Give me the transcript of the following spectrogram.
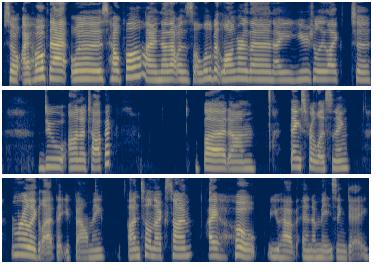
So i hope that was helpful. I know that was a little bit longer than i usually like to do on a topic but um, thanks for listening. I'm really glad that you found me. Until next time i hope you have an amazing day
